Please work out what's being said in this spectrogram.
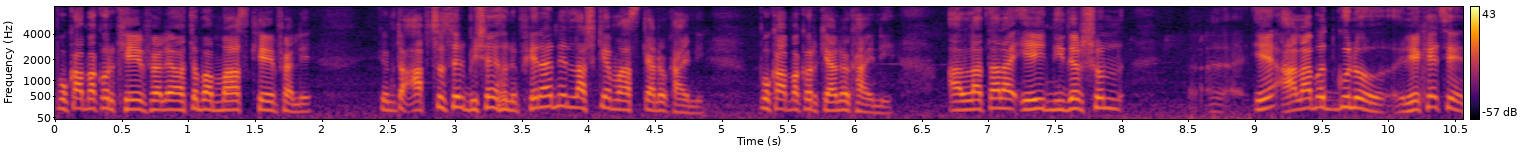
পোকামাকড় খেয়ে ফেলে অথবা মাছ খেয়ে ফেলে। কিন্তু আফসোসের বিষয় হলো, ফেরাউনের লাশকে মাছ কেন খায়নি? পোকামাকড় কেন খায়নি? আল্লাহ তালা এই নিদর্শন, এ আলামতগুলো রেখেছেন।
